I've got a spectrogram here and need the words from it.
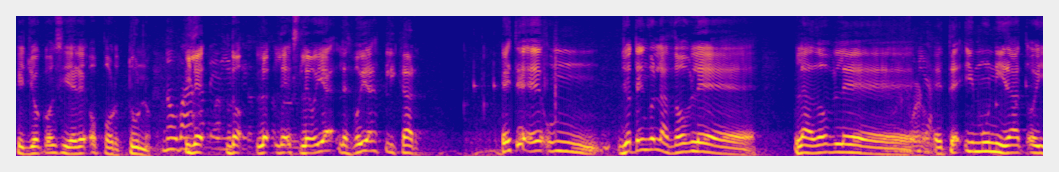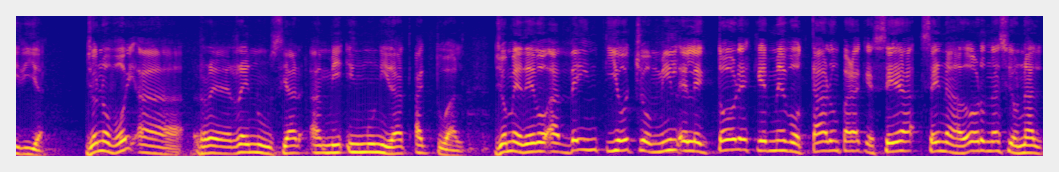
que yo considere oportuno. No va y le, a pedir no, lo- les, le voy a, les voy a explicar. Este es un, yo tengo la doble, la doble este, inmunidad hoy día. Yo no voy a re- renunciar a mi inmunidad actual. Yo me debo a 28 mil electores que me votaron para que sea senador nacional.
